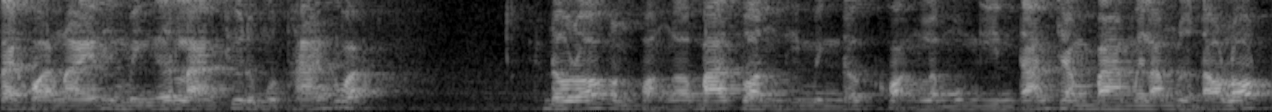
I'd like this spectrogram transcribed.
tài khoản này thì mình đã làm chưa được một tháng các bạn. Đâu đó còn khoảng ờ, uh, 3 tuần thì mình đã khoảng là 1835 lượt download.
